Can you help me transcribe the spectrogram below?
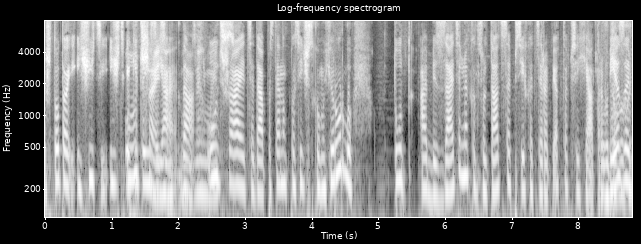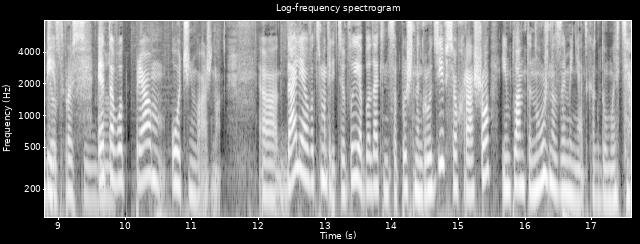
что-то ищите, ищете какие-то изъяны, да, занимаетесь. улучшаете, да, постоянно к пластическому хирургу, тут обязательно консультация психотерапевта, психиатра, Вот без обид. спросить, да. Это вот прям очень важно. А, Далее, вот смотрите, вы обладательница пышной груди, все хорошо, импланты нужно заменять, как думаете?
